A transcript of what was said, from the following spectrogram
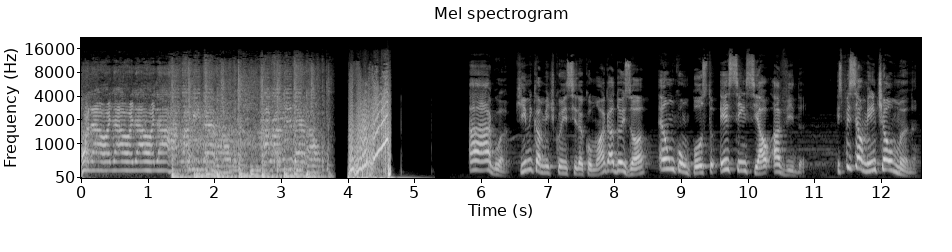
Olha, olha, olha, olha, água mineral, água mineral. A água, quimicamente conhecida como H2O, é um composto essencial à vida, especialmente à humana.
